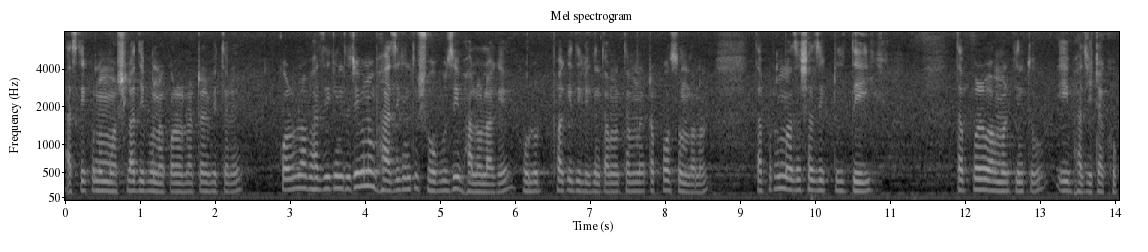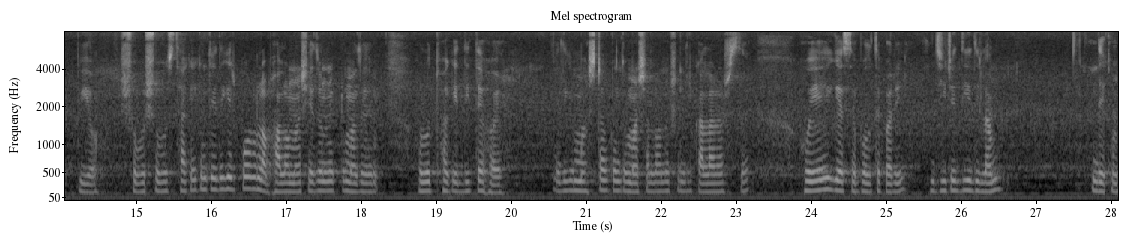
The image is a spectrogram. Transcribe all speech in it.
আজকে কোনো মশলা দিব না করলাটার ভিতরে। করলা ভাজি কিন্তু, যে কোনো ভাজি কিন্তু সবুজই ভালো লাগে। হলুদ ফাঁকি দিলে কিন্তু আমার তেমন একটা পছন্দ না। তারপরে মাঝে সাঝে একটু দেই। তারপরেও আমার কিন্তু এই ভাজিটা খুব প্রিয়। সবুজ সবুজ থাকে কিন্তু এদিকের করলা ভালো না, সেজন্য একটু মাঝে হলুদ ফাঁকি দিতে হয়। এদিকে মাছটাও কিন্তু মাসাল্লাহ অনেক সুন্দর কালার আসছে। হয়েই গেছে বলতে পারি। জিরে দিয়ে দিলাম। দেখুন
